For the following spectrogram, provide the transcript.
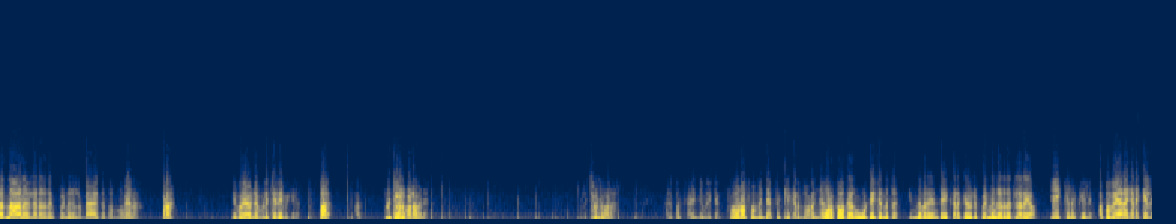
എടാ നാണമില്ലടാ നിനക്ക് പെണ്ണുങ്ങളുടെ ബാഗ് തുറന്നു വേണം. പടാ നീ പോയി അവനെ വിളിച്ചെണീപ്പിക്കാം വാ. വിളിച്ചോണ്ട് പാടാ അവനെ. വിളിച്ചോണ്ട് പാടാ അല്പം കഴിഞ്ഞ് വിളിക്കാം. ക്ലോറോഫോമിന്റെ എഫക്റ്റിൽ കിടന്നുറങ്ങാം ഉറക്കമൊക്കെ അങ്ങ് ഊട്ടി ചെന്നിട്ട് ഇന്ന് വരെ എന്റെ കിടക്കയിൽ ഒരു പെണ്ണും കിടന്നിട്ടില്ല അറിയോ? ഈ കിടക്കയിൽ. അപ്പൊ വേറെ കിടക്കയിൽ?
